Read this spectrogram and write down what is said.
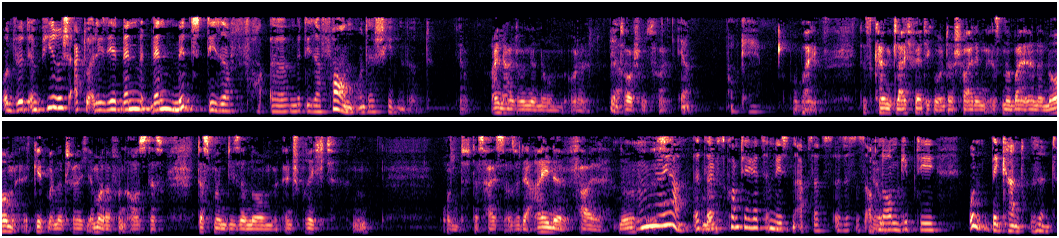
und wird empirisch aktualisiert, wenn, mit- wenn mit, dieser, äh, mit dieser Form unterschieden wird. Ja. Einhaltung der Norm oder Ja. Enttäuschungsfall. Ja, okay. Wobei das keine gleichwertige Unterscheidung ist. Nur bei einer Norm geht man natürlich immer davon aus, dass, dass man dieser Norm entspricht. Ne? Und das heißt also der eine Fall. Ne, naja, das ne? kommt ja jetzt im nächsten Absatz, dass es auch ja. Normen gibt, die unbekannt sind.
